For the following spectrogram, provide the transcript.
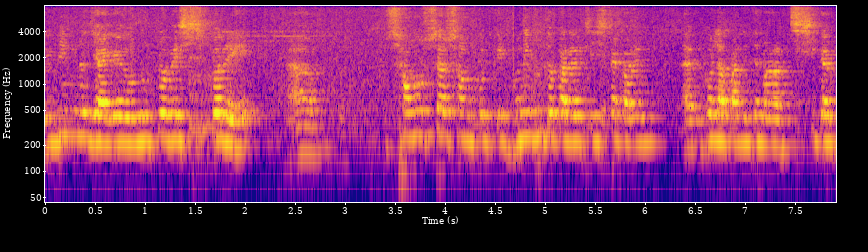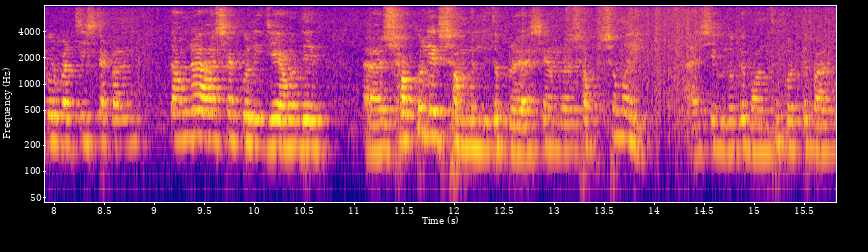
বিভিন্ন জায়গায় অনুপ্রবেশ করে সমস্যা সংকটকে ঘনীভূত করার চেষ্টা করেন ঘোলা পানিতে মাছ শিকার করবার চেষ্টা করেন। তো আমরা আশা করি যে আমাদের সকলের সম্মিলিত প্রয়াসে আমরা সবসময় সেগুলোকে বন্ধ করতে পারব।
